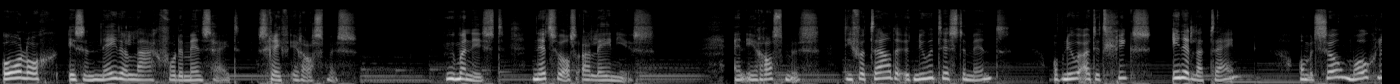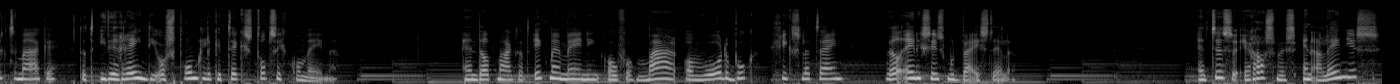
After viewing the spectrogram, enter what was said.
Oorlog is een nederlaag voor de mensheid, schreef Erasmus. Humanist, net zoals Arlenius. En Erasmus, die vertaalde het Nieuwe Testament opnieuw uit het Grieks in het Latijn, om het zo mogelijk te maken dat iedereen die oorspronkelijke tekst tot zich kon nemen. En dat maakt dat ik mijn mening over maar een woordenboek Grieks-Latijn wel enigszins moet bijstellen. En tussen Erasmus en Arlenius,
